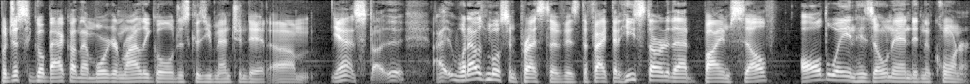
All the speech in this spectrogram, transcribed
but just to go back on that Morgan Rielly goal, just because you mentioned it, um, yeah, st- I, what I was most impressed of is the fact that he started that by himself, all the way in his own end in the corner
